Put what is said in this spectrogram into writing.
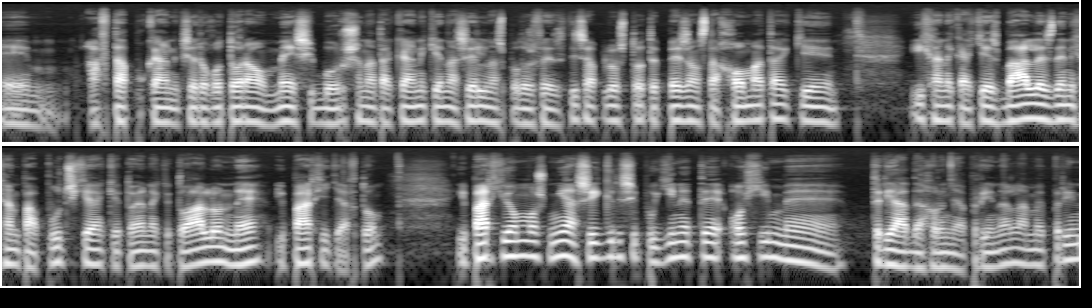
ε, αυτά που κάνει, ξέρω εγώ τώρα ο Μέση μπορούσε να τα κάνει και ένας Έλληνας ποδοσφαιριστής απλώς τότε παίζαν στα χώματα και είχαν κακές μπάλες, δεν είχαν παπούτσια και το ένα και το άλλο, ναι υπάρχει και αυτό. Υπάρχει όμως μια σύγκριση που γίνεται όχι με 30 χρόνια πριν αλλά με πριν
